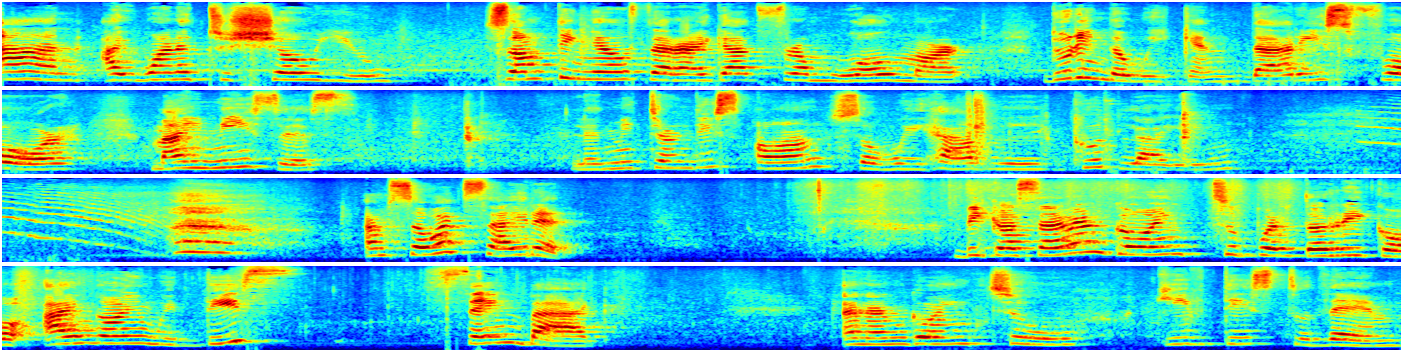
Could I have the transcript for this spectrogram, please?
and I wanted to show you something else that I got from Walmart during the weekend. That is for my nieces. Let me turn this on so we have good lighting. I'm so excited. Because I am going to Puerto Rico I'm going with this same bag and I'm going to give this to them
